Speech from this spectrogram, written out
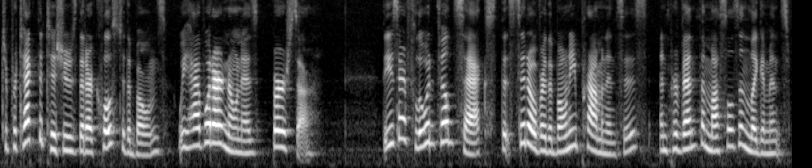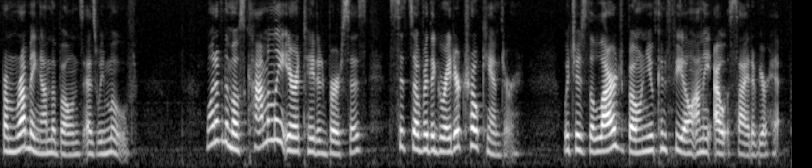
To protect the tissues that are close to the bones, we have what are known as bursa. These are fluid-filled sacs that sit over the bony prominences and prevent the muscles and ligaments from rubbing on the bones as we move. One of the most commonly irritated bursas sits over the greater trochanter, which is the large bone you can feel on the outside of your hip.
